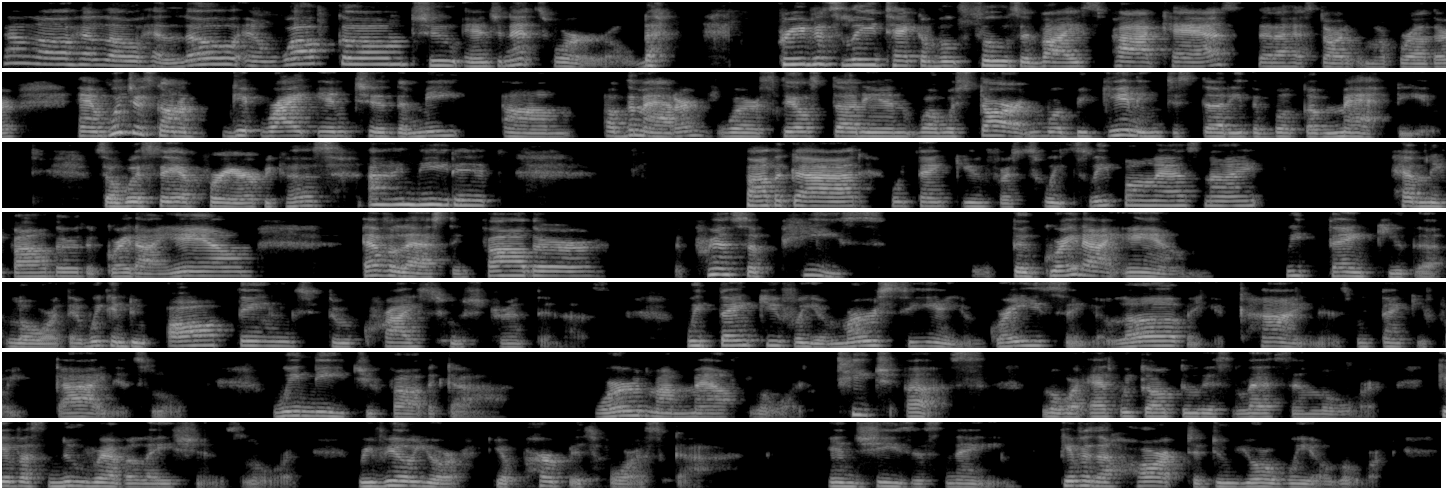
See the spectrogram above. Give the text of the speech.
Hello, hello, hello, and welcome to Anjanette's World. Previously, Take a Foods Advice podcast that I had started with my brother, and we're just going to get right into the meat um, of the matter. We're still studying, well, we're starting, we're beginning to study the book of Matthew. So we'll say a prayer because I need it. Father God, we thank you for sweet sleep on last night. Heavenly Father, the great I am, everlasting Father, the Prince of Peace, the great I am. We thank you, that Lord, that we can do all things through Christ who strengthens us. We thank you for your mercy and your grace and your love and your kindness. We thank you for your guidance, Lord. We need you, Father God. Word my mouth, Lord. Teach us, Lord, as we go through this lesson, Lord. Give us new revelations, Lord. Reveal your, your purpose for us, God. In Jesus' name. Give us a heart to do your will, Lord.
